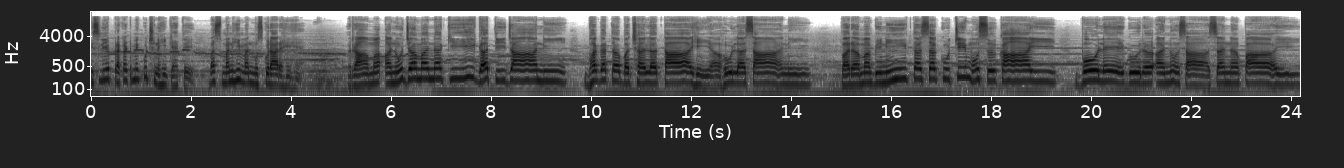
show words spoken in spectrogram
इसलिए प्रकट में कुछ नहीं कहते, बस मन ही मन मुस्कुरा रहे हैं। राम अनुज मन की गति जानी, भगत बछलता ही अहुलसानी परम विनीत सकुचि मुस्काई बोले गुर अनुशासन पाई।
